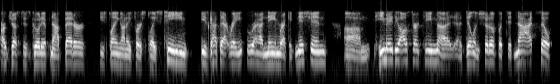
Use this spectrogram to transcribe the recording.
are just as good, if not better. He's playing on a first place team. He's got that name recognition. Um, he made the All Star team. Uh, Dylan should have, but did not. So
